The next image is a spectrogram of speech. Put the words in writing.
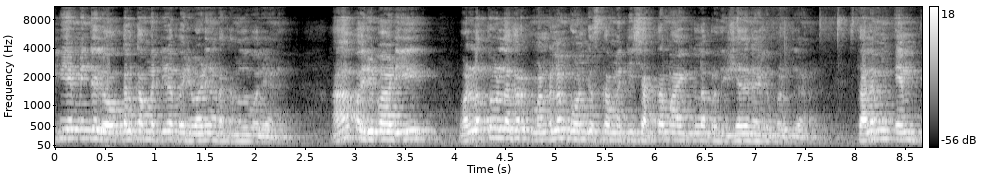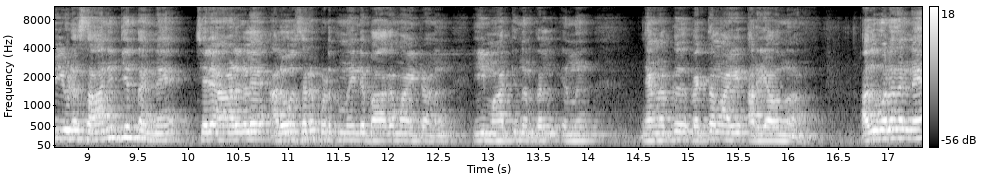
പി എമ്മിന്റെ ലോക്കൽ കമ്മിറ്റിയുടെ പരിപാടി നടക്കുന്നത് പോലെയാണ്. ആ പരിപാടി വള്ളത്തോൾ നഗർ മണ്ഡലം കോൺഗ്രസ് കമ്മിറ്റി ശക്തമായിട്ടുള്ള പ്രതിഷേധം രേഖപ്പെടുത്തുകയാണ്. സ്ഥലം എം പിയുടെ സാന്നിധ്യം തന്നെ ചില ആളുകളെ അലോസരപ്പെടുത്തുന്നതിന്റെ ഭാഗമായിട്ടാണ് ഈ മാറ്റി നിർത്തൽ എന്ന് ഞങ്ങൾക്ക് വ്യക്തമായി അറിയാവുന്നതാണ്. അതുപോലെ തന്നെ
